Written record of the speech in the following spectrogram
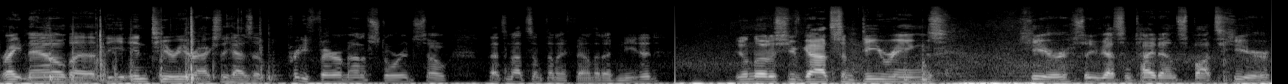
right now. The, the interior actually has a pretty fair amount of storage, so that's not something I found that I've needed. you'll notice you've got some D-rings here. So you've got some tie down spots here.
